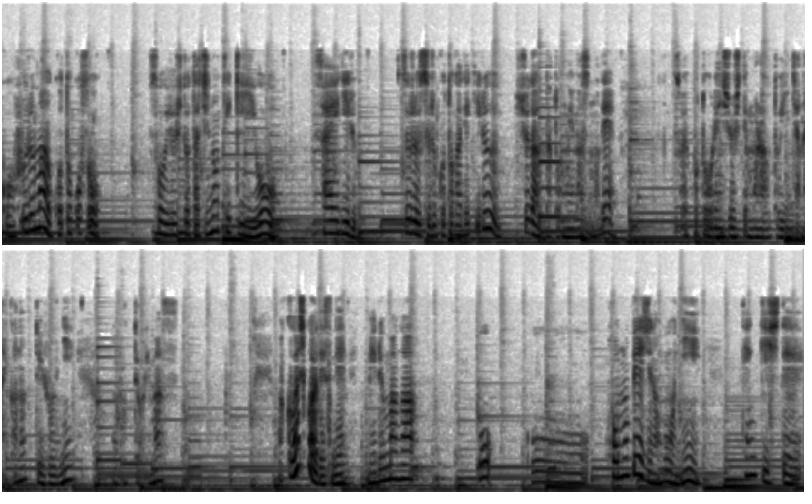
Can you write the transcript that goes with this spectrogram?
こう、振る舞うことこそ、そういう人たちの敵意を遮るスルーすることができる手段だと思いますのでそういうことを練習してもらうといいんじゃないかなっていうふうに思っております、まあ、詳しくはですねメルマガをホームページの方に転記して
